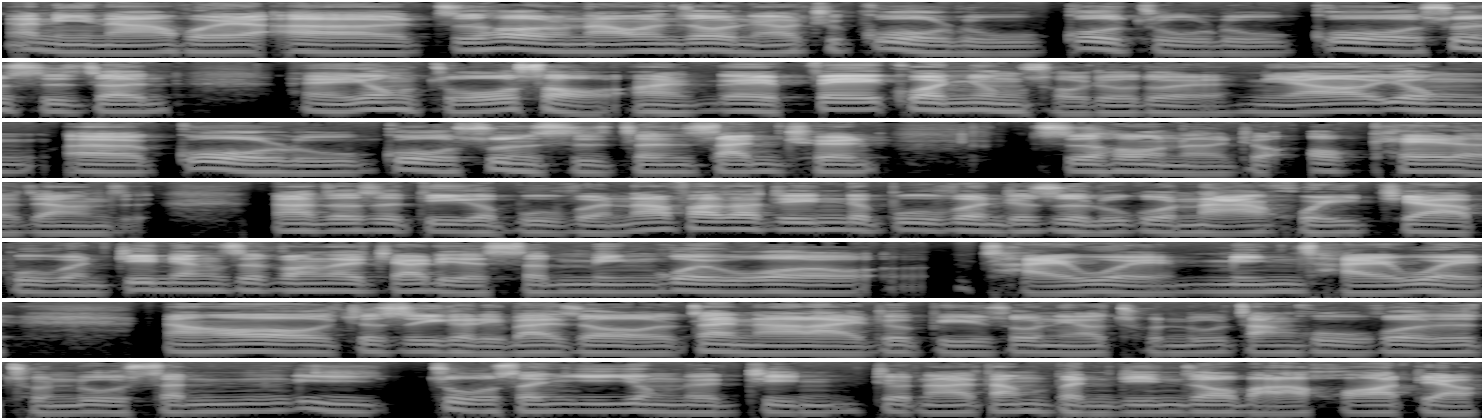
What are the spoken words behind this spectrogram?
那你拿回来呃之后拿完之后，你要去过炉、过主炉、过顺时针，哎、用左手啊，可以非惯用手就对了。你要用呃过炉、过顺时针三圈。之后呢，就 OK 了，这样子。那这是第一个部分。那发财金的部分，就是如果拿回家的部分，尽量是放在家里的神明位或财位、明财位。然后就是一个礼拜之后再拿来，就比如说你要存入账户，或者是存入生意做生意用的金，就拿来当本金之后把它花掉。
